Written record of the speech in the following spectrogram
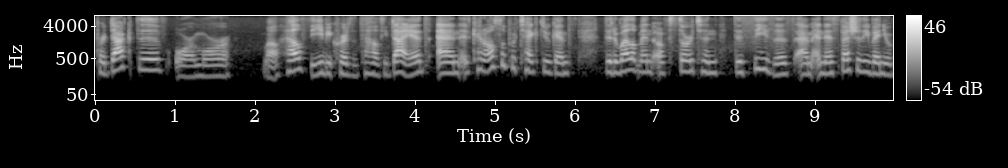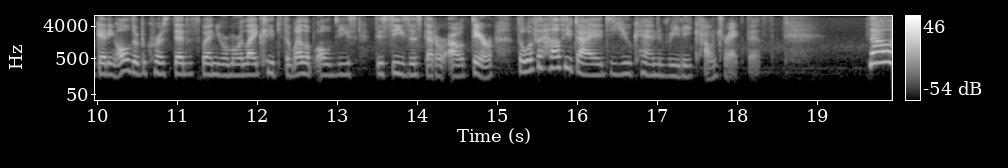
productive or more well, healthy because it's a healthy diet, and it can also protect you against the development of certain diseases, um, and especially when you're getting older, because that is when you're more likely to develop all these diseases that are out there. So, with a healthy diet, you can really counteract this. Now,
